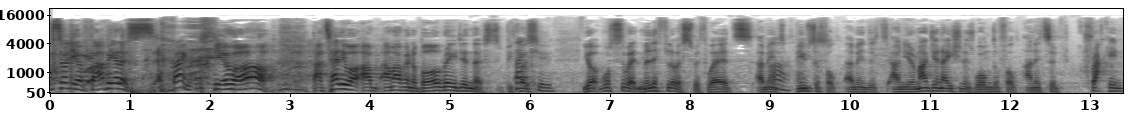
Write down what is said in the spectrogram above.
Russell, you're fabulous. Thanks. you are. I tell you what, I'm, I'm having a ball reading this because Thank you. You're, what's the word? Mellifluous with words. I mean, Oh, it's thanks. beautiful. I mean, it's, and your imagination is wonderful, and it's a cracking,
